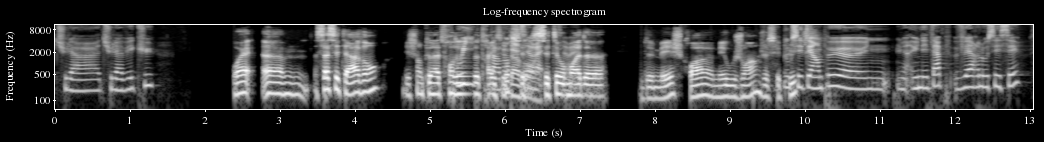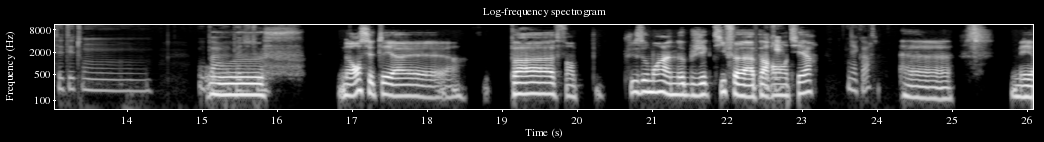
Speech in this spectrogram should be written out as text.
tu l'as tu l'as vécu? Ouais, ça c'était avant les championnats de France de trail. C'était au mois de de mai, je crois, mai ou juin, je sais plus. Donc c'était un peu euh, une, étape vers l'OCC C'était ton. Ou pas, euh, Non, c'était euh, pas. Enfin, plus ou moins un objectif à part entière. D'accord. mais,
